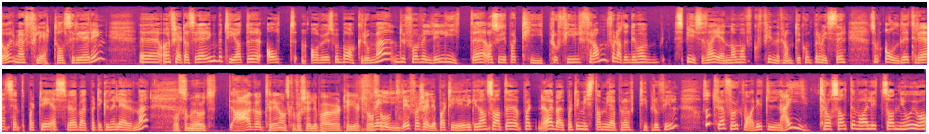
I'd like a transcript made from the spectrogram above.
åtte år med flertallsregjering. Og en flertallsregjering betyr at alt avgjøres på bakrommet. Du får veldig lite si, partiprofil fram, for de må spise seg gjennom og finne fram til kompromisser som alle de tre, Senterpartiet, SV og Arbeiderpartiet, kunne leve med. Og som jo er tre ganske forskjellige partier, tross alt. Veldig forskjellige partier, ikke sant. Så at Arbeiderpartiet mista mye av partiprofilen. Og så tror jeg folk var litt lei, tross alt. Det var litt sånn jo jo.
